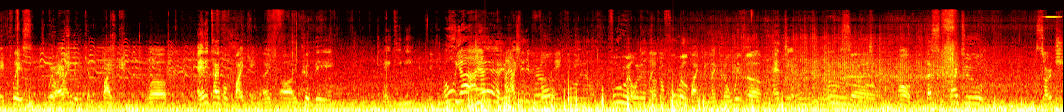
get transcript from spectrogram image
a place where actually we can bike? Well, any type of biking, like uh, it could be ATV, Oh yeah. Yeah, you- I, I actually can- heard the four wheel, the, the four wheel biking, like you know with the engine. So, oh, let's try to search,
